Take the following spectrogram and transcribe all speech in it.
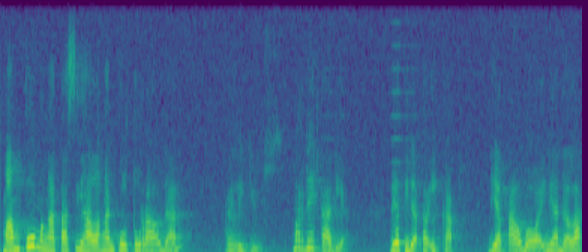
mampu mengatasi halangan kultural dan religius. Merdeka dia, dia tidak terikat. Dia tahu bahwa ini adalah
